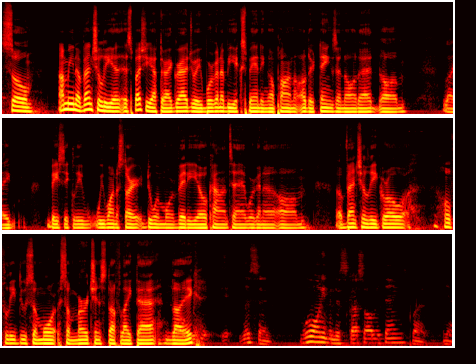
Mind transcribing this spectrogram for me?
So, I mean, eventually, especially after I graduate, we're gonna be expanding upon other things and all that. Um, like, basically, we want to start doing more video content. We're gonna um, eventually grow. Hopefully, do some more some merch and stuff like that. Like, listen, we won't even discuss all the things, but yeah.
